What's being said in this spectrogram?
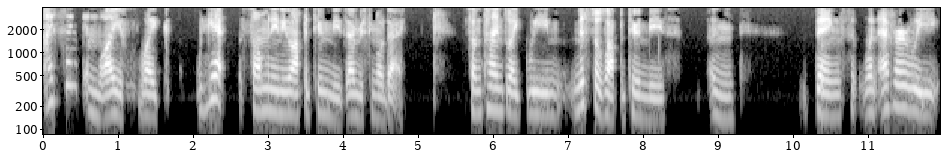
I think in life, like, we get so many new opportunities every single day. Sometimes, like, we miss those opportunities and things whenever we,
